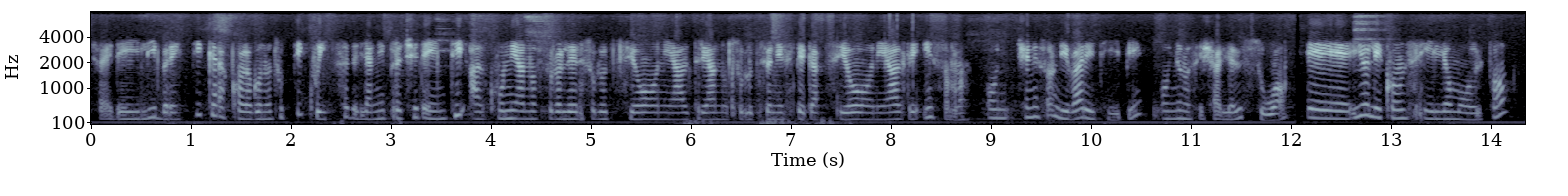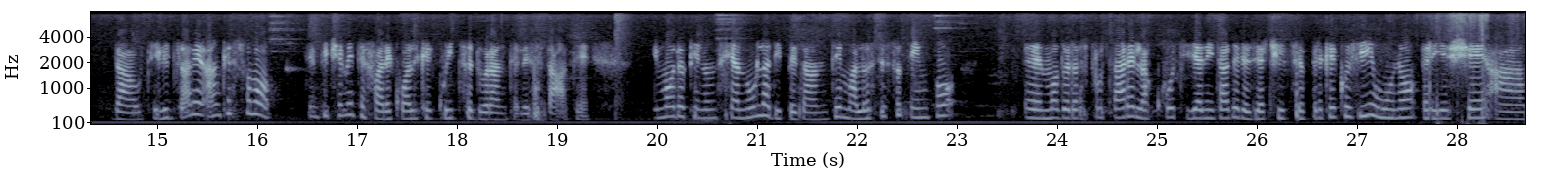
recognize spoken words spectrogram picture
cioè dei libretti che raccolgono tutti i quiz degli anni precedenti, alcuni hanno solo le soluzioni, altri hanno soluzioni e spiegazioni, altri insomma ce ne sono di vari tipi, ognuno si sceglie il suo. E io li consiglio molto da utilizzare anche solo semplicemente fare qualche quiz durante l'estate. in modo che non sia nulla di pesante, ma allo stesso tempo eh, in modo da sfruttare la quotidianità dell'esercizio, perché così uno riesce a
